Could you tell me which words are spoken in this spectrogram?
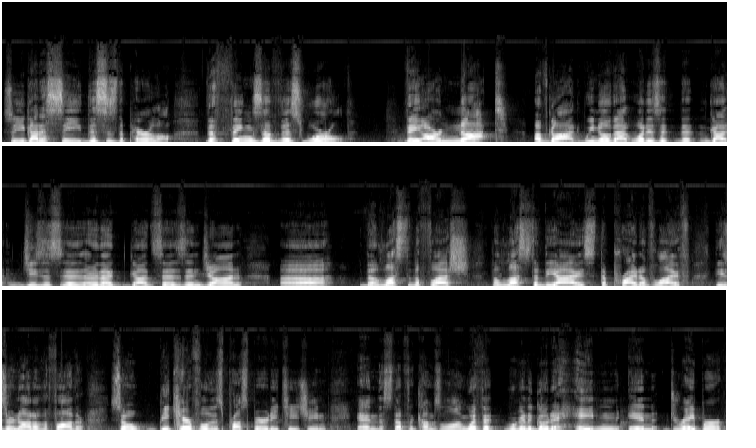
So you got to see this is the parallel. The things of this world they are not of God. We know that. What is it that God, Jesus says, or that God says in John? Uh, the lust of the flesh, the lust of the eyes, the pride of life, these are not of the Father. So be careful of this prosperity teaching and the stuff that comes along with it. We're going to go to Hayden in Draper,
